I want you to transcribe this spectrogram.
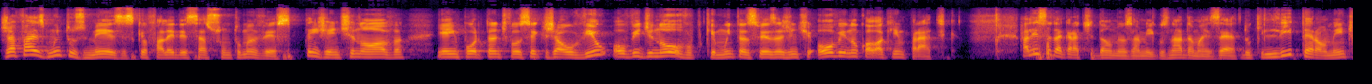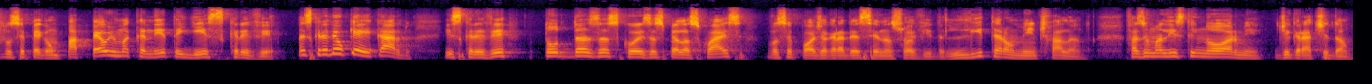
Já faz muitos meses que eu falei desse assunto uma vez. Tem gente nova e é importante você que já ouviu, ouvir de novo, porque muitas vezes a gente ouve e não coloca em prática. A lista da gratidão, meus amigos, nada mais é do que literalmente você pegar um papel e uma caneta e escrever. Mas escrever o quê, Ricardo? Escrever todas as coisas pelas quais você pode agradecer na sua vida, literalmente falando. Fazer uma lista enorme de gratidão,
